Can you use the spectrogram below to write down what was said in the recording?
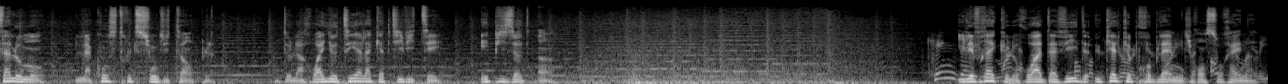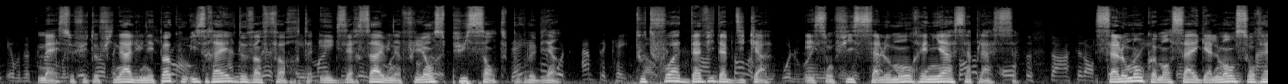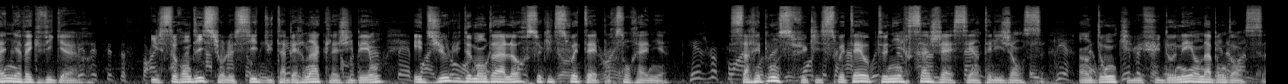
Salomon, la construction du temple. De la royauté à la captivité, épisode 1. Il est vrai que le roi David eut quelques problèmes durant son règne, mais ce fut au final une époque où Israël devint forte et exerça une influence puissante pour le bien. Toutefois, David abdiqua et son fils Salomon régna à sa place. Salomon commença également son règne avec vigueur. Il se rendit sur le site du tabernacle à Gibéon et Dieu lui demanda alors ce qu'il souhaitait pour son règne. Sa réponse fut qu'il souhaitait obtenir sagesse et intelligence, un don qui lui fut donné en abondance.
